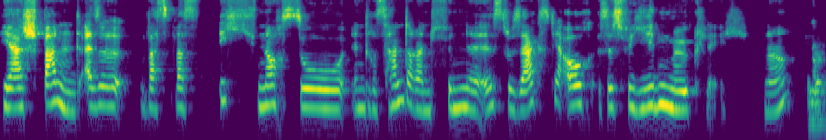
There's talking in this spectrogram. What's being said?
Ja, spannend. Also was, was ich noch so interessant daran finde, ist, du sagst ja auch, es ist für jeden möglich. Ne? Ja.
